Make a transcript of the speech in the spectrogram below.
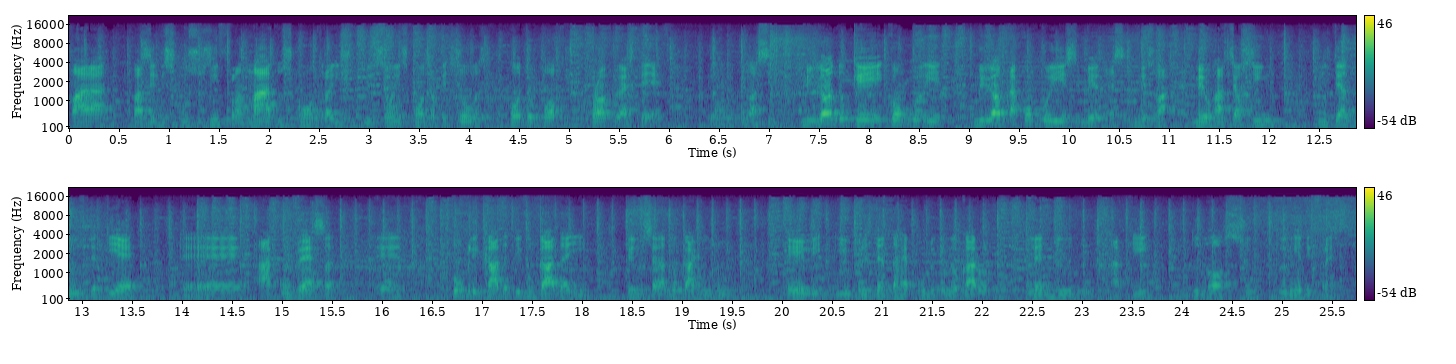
para fazer discursos inflamados contra instituições, contra pessoas, contra o próprio, próprio STF. Eu, assim, melhor do que concluir, melhor para concluir esse, meu, esse meu raciocínio, não tenha dúvida que é, é, a conversa é, publicada, divulgada aí pelo senador Cajuru, ele e o presidente da República, meu caro Lenildo, aqui do nosso Linha de Frente.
